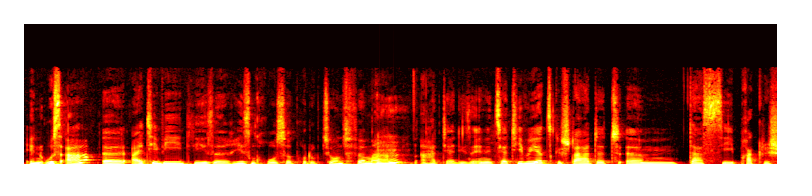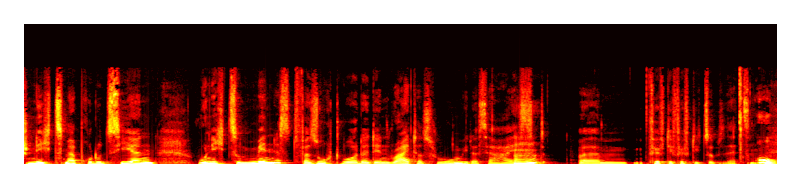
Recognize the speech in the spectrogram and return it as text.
In den USA, äh, ITV, diese riesengroße Produktionsfirma, mhm. hat ja diese Initiative jetzt gestartet, ähm, dass sie praktisch nichts mehr produzieren, wo nicht zumindest versucht wurde, den Writers Room, wie das ja heißt, mhm. 50-50 ähm, zu besetzen. Oh.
